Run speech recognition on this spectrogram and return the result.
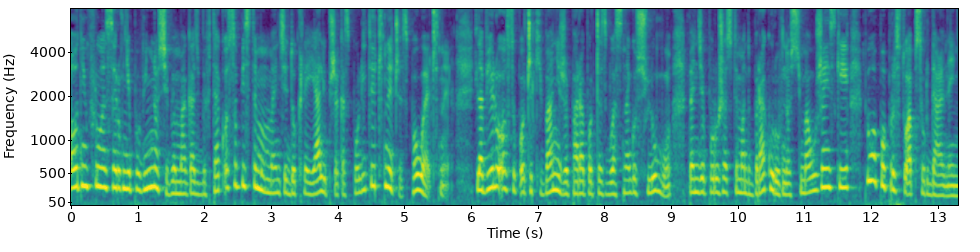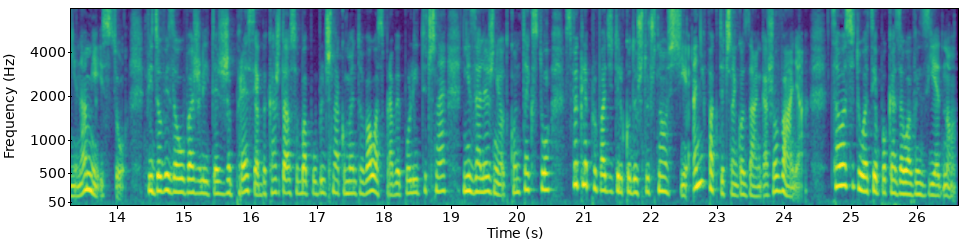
a od influencerów nie powinno się wymagać, by w tak osobistym momencie doklejali przekaz polityczny czy społeczny. Dla wielu osób oczekiwanie, że para podczas własnego ślubu będzie poruszać temat braku równości małżeńskiej, było po prostu absurdalne i nie na miejscu. Widzowie zauważyli też, że presja, by każda osoba publiczna komentowała sprawy polityczne, niezależnie od kontekstu, zwykle prowadzi tylko do sztuczności, a nie faktycznego zaangażowania. Cała sytuacja pokazała więc jedno:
